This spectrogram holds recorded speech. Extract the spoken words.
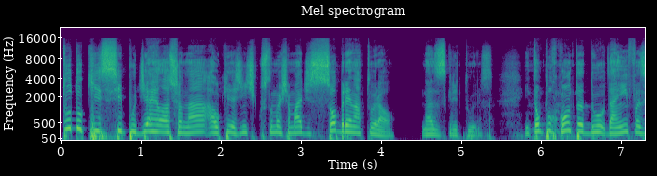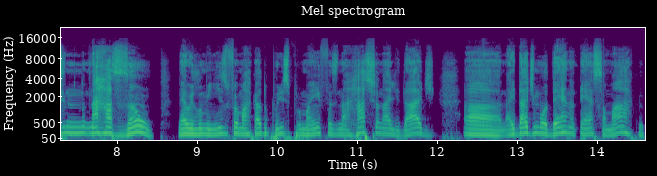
tudo que se podia relacionar ao que a gente costuma chamar de sobrenatural nas escrituras. Então, por conta do, da ênfase na razão, né, o iluminismo foi marcado por isso, por uma ênfase na racionalidade. Ah, na Idade Moderna tem essa marca.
